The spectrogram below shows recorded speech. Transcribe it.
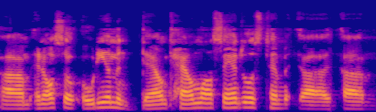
um, and also Otium in downtown Los Angeles. Tim, uh, um,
